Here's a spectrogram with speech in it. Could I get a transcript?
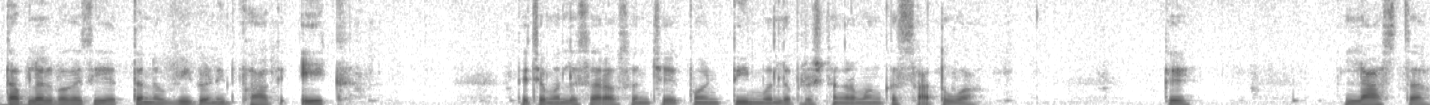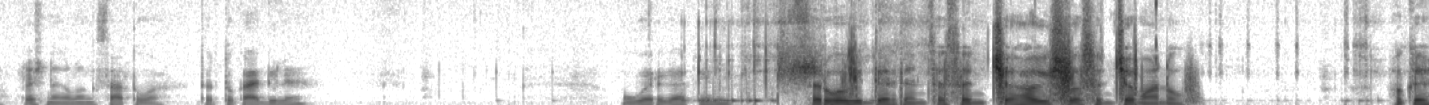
आता आपल्याला बघायचं इयत्ता नववी गणित भाग एक. त्याच्यामधलं सराव संच एक पॉईंट तीनमधलं प्रश्न क्रमांक सातवा. ओके? लास्टचा प्रश्न क्रमांक सातवा. तर तो काय दिला आहे वर्गातील सर्व विद्यार्थ्यांचा संच हा विश्वसंच मानू. ओके?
